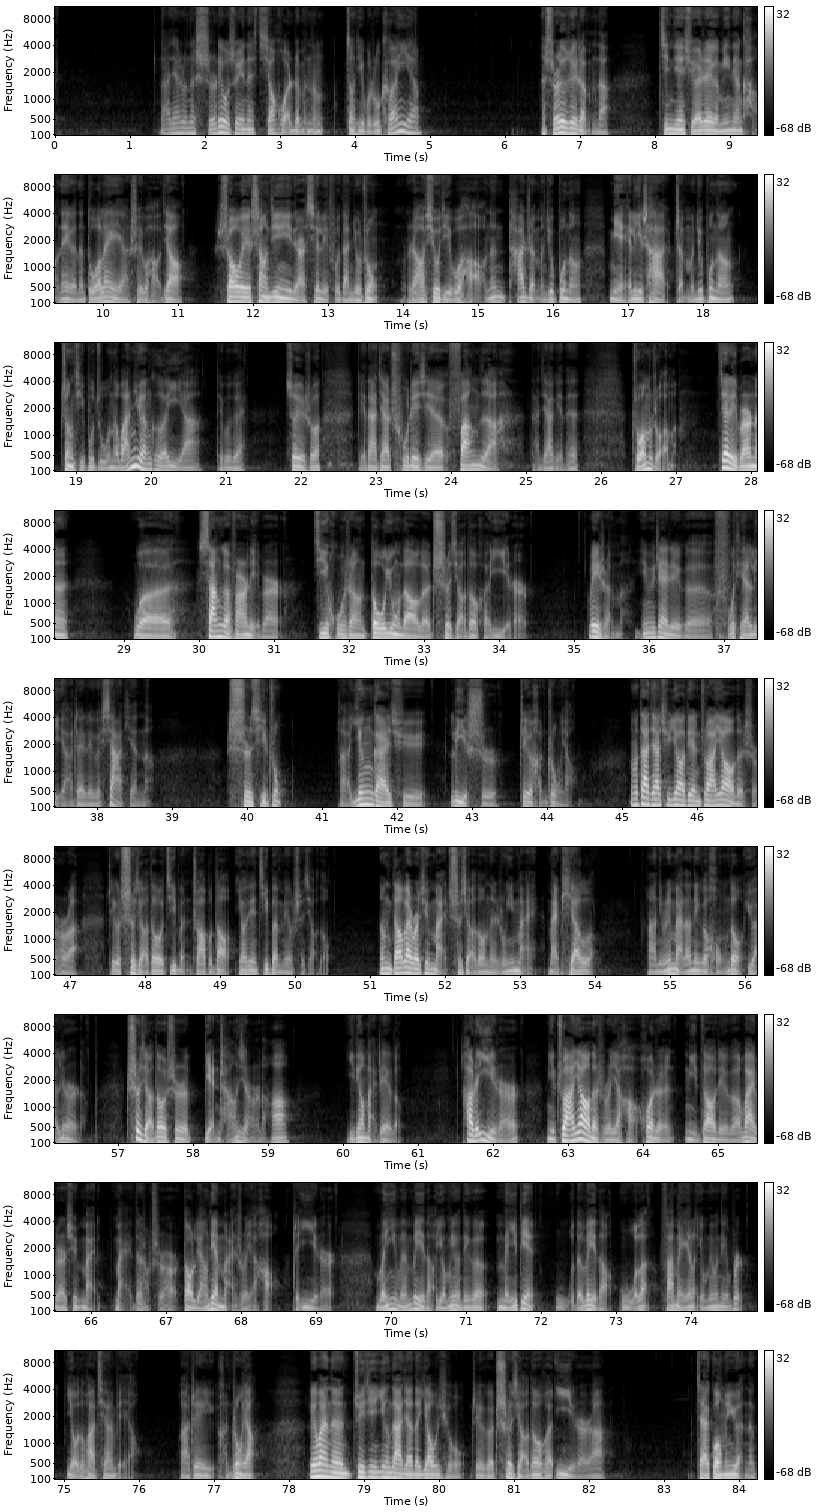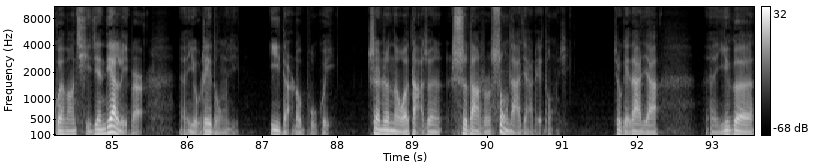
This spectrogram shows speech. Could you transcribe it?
大家说那十六岁那小伙子怎么能正气不足？可以啊，那十六岁怎么的？今天学这个，明天考那个，那多累呀！睡不好觉，稍微上进一点，心理负担就重。然后休息不好，那他怎么就不能免疫力差？怎么就不能正气不足呢？完全可以呀，对不对？所以说，给大家出这些方子啊，大家给他琢磨琢磨。这里边呢，我三个方里边几乎上都用到了赤小豆和薏仁。为什么？因为在这个伏天里啊，在这个夏天呢，湿气重，啊，应该去利湿，这个很重要。那么大家去药店抓药的时候啊，这个赤小豆基本抓不到，药店基本没有赤小豆。那么你到外边去买赤小豆呢，容易买买偏了，啊，你容易买到那个红豆圆粒儿的，赤小豆是扁长形的啊，一定要买这个。还有这薏仁儿。你抓药的时候也好，或者你到这个外边去买买的时候，到粮店买的时候也好，这薏仁闻一闻味道有没有那个霉变捂的味道，捂了发霉了有没有那味儿？有的话千万别要，啊，这很重要。另外呢，最近应大家的要求，这个赤小豆和薏仁啊，在光明远的官方旗舰店里边，呃，有这东西，一点都不贵，甚至呢，我打算适当时候送大家这东西，就给大家。呃，一个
